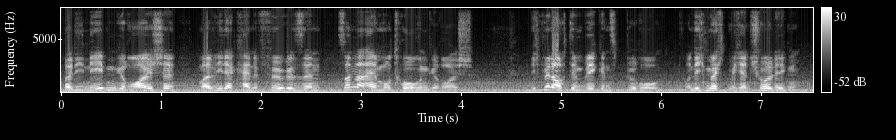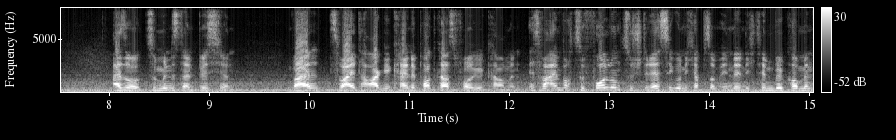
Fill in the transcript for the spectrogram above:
weil die Nebengeräusche mal wieder keine Vögel sind, sondern ein Motorengeräusch. Ich bin auf dem Weg ins Büro und ich möchte mich entschuldigen. Also zumindest ein bisschen, weil zwei Tage keine Podcast-Folge kamen. Es war einfach zu voll und zu stressig und ich habe es am Ende nicht hinbekommen,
